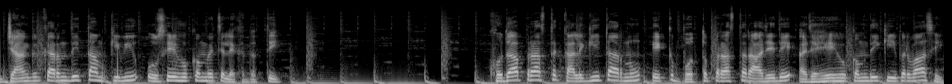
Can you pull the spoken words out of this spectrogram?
ਜੰਗ ਕਰਨ ਦੀ ਧਮਕੀ ਵੀ ਉਸੇ ਹੁਕਮ ਵਿੱਚ ਲਿਖ ਦਿੱਤੀ। ਖੁਦਾ ਪ੍ਰਸਤ ਕਲਗੀਧਰ ਨੂੰ ਇੱਕ ਬੁੱਤ ਪ੍ਰਸਤ ਰਾਜੇ ਦੇ ਅਜਿਹੇ ਹੁਕਮ ਦੀ ਕੀ ਪਰਵਾਹ ਸੀ?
